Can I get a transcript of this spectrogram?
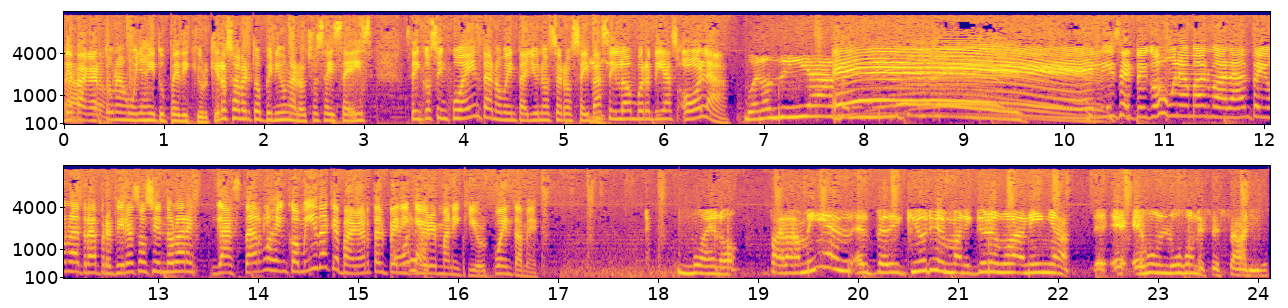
de pagarte unas uñas y tu pedicure. Quiero saber tu opinión al 866-550-9106. Basilón, buenos días. Hola. Buenos días. ¡Eh! Dice, estoy con una mano adelante y una atrás. Prefiero esos 100 dólares gastarlos en comida que pagarte el pedicure y el manicure. Cuéntame. Bueno, para mí el, el pedicure y el manicure en una niña eh, eh, es un lujo necesario.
